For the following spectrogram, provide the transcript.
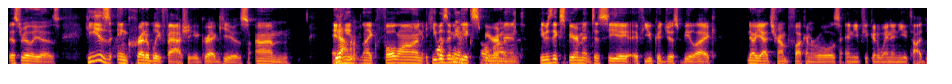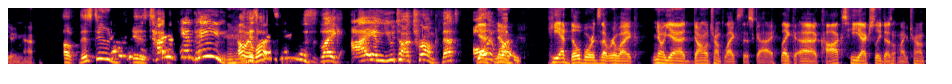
this really is. He is incredibly fashy, Greg Hughes. Um, and Yeah. he like full on. He was in Fuck him the so experiment. he was the experiment to see if you could just be like, no, yeah, Trump fucking rules, and if you could win in Utah doing that. Oh, this dude That was his is. entire campaign. Mhm. Oh, it His was. campaign was like, "I am Utah Trump." That's all Yeah, it no. was. he had billboards that were like, no, yeah, Donald Trump likes this guy. Like uh, Cox, he actually doesn't like Trump,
